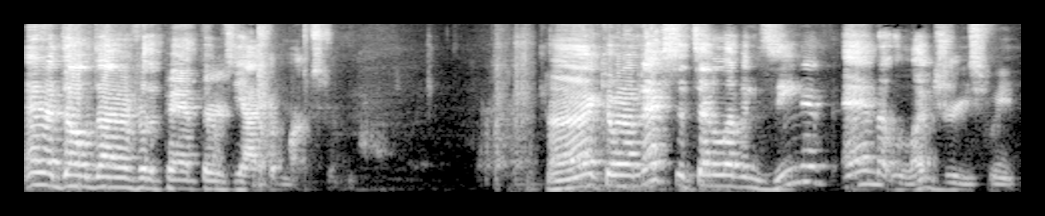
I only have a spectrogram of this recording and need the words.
And a double diamond for the Panthers, Jacob Markstrom. All right, coming up next, the 10-11 Zenith and Luxury Suite.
